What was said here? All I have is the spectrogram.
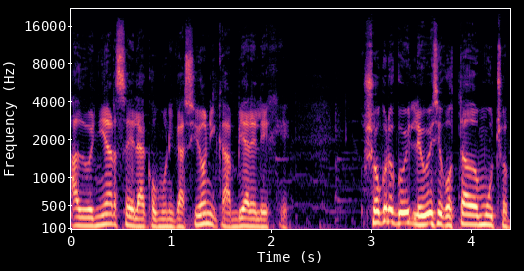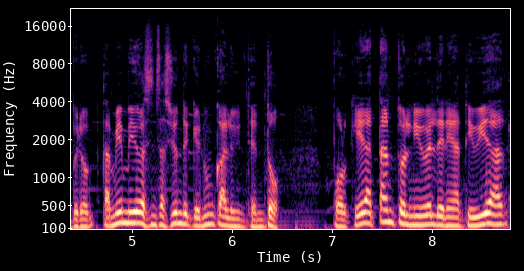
adueñarse de la comunicación y cambiar el eje yo creo que le hubiese costado mucho, pero también me dio la sensación de que nunca lo intentó, porque era tanto el nivel de negatividad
